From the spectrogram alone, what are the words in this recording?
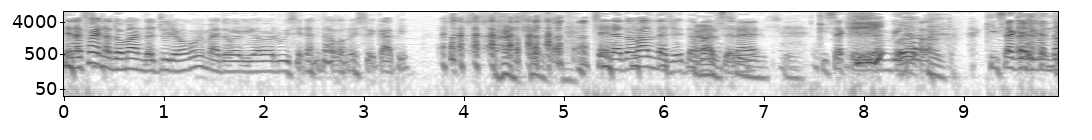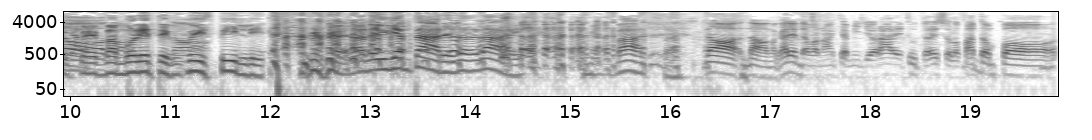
te la fai una domanda Giulio, ma come mai dove arrivava lui se ne andavano i suoi capi? Eh, certo. C'è una domanda, c'è da Eh, farsela, sì, eh. sì. Chissà che li combinava. Chissà che li Eh, combinava. no. Quelle bambolette con no. quei spilli, la devi piantare, dai, basta. No, no, magari andavano anche a migliorare tutto. Adesso l'ho fatta un po'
